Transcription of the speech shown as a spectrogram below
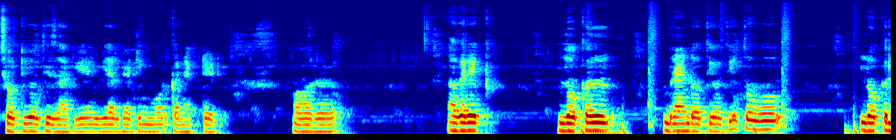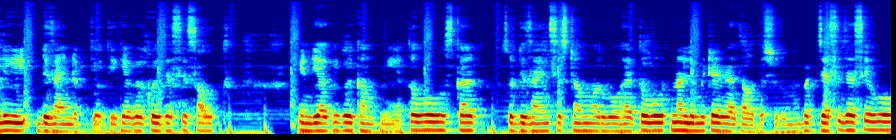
छोटी होती जा रही है we are getting more connected और अगर एक लोकल ब्रांड होती होती है तो वो लोकली डिज़ाइन रखती होती है कि अगर कोई जैसे साउथ इंडिया की कोई कंपनी है तो वो उसका जो डिज़ाइन सिस्टम और वो है तो वो उतना लिमिटेड रहता होता शुरू में। बट जैसे जैसे वो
